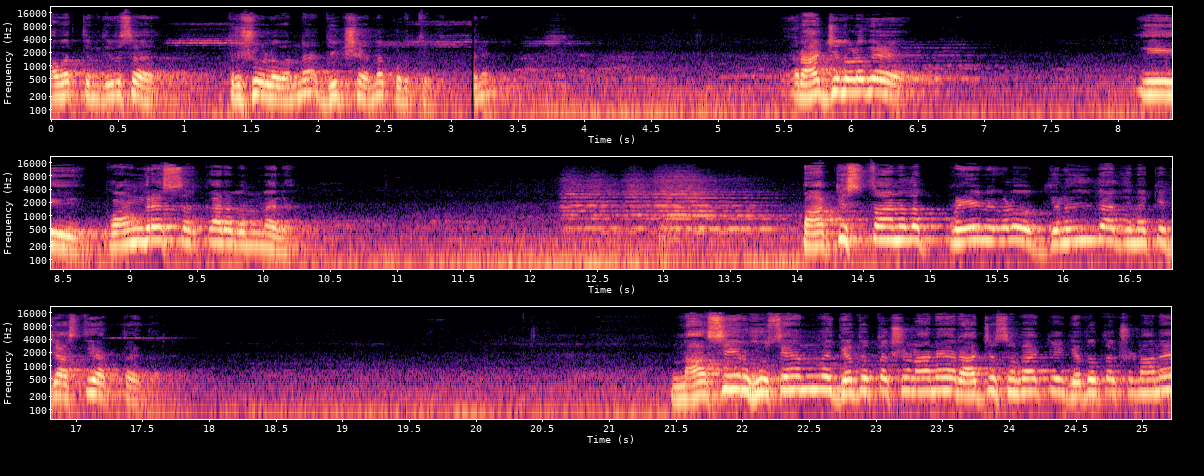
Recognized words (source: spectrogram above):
ಅವತ್ತಿನ ದಿವಸ ತ್ರಿಶೂಲವನ್ನು ದೀಕ್ಷೆಯನ್ನು ಕೊಡ್ತೀವಿ. ರಾಜ್ಯದೊಳಗೆ ಈ ಕಾಂಗ್ರೆಸ್ ಸರ್ಕಾರ ಬಂದ ಮೇಲೆ ಪಾಕಿಸ್ತಾನದ ಪ್ರೇಮಿಗಳು ದಿನದಿಂದ ದಿನಕ್ಕೆ ಜಾಸ್ತಿ ಆಗ್ತಾ ಇದ್ದಾರೆ. ನಾಸೀರ್ ಹುಸೇನ್ ಗೆದ್ದ ತಕ್ಷಣನೇ ರಾಜ್ಯಸಭಾಕ್ಕೆ ಗೆದ್ದ ತಕ್ಷಣನೇ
